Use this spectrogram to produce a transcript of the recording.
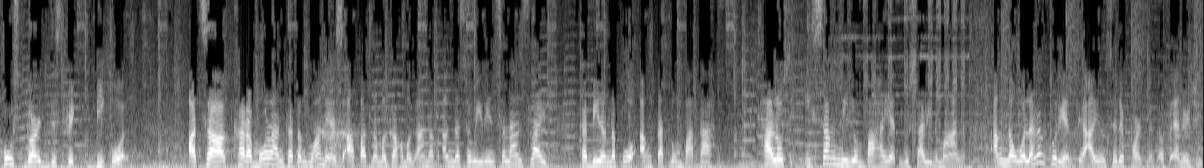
Coast Guard District Bicol. At sa Caramoran, Catanduanes, apat na magkakamag-anak ang nasawi rin sa landslide. Kabilang na po ang tatlong bata. Halos isang milyong bahay at gusali naman ang nawala ng kuryente ayon sa Department of Energy.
